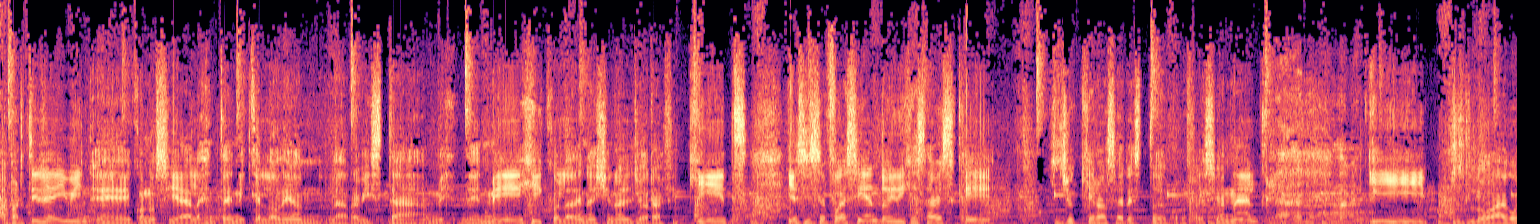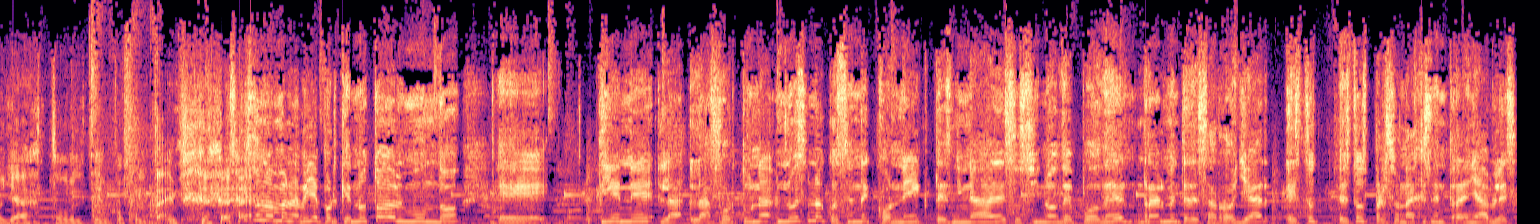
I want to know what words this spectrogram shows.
A partir de ahí eh, conocí a la gente de Nickelodeon, la revista de México, la de National Geographic Kids, y así se fue haciendo y dije, ¿sabes qué? Pues yo quiero hacer esto de profesional. y pues lo hago ya todo el tiempo full time. Es, una maravilla porque no todo el mundo eh, tiene la, fortuna, no es una cuestión de conectes ni nada de eso, sino de poder realmente desarrollar esto, estos personajes entrañables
